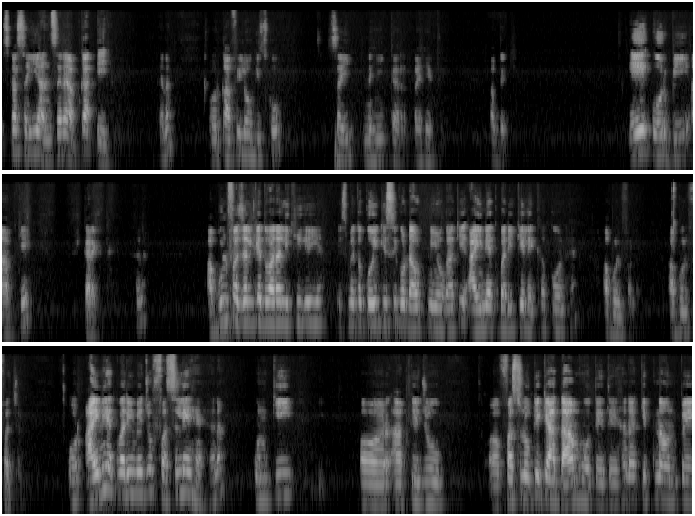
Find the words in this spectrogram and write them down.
इसका सही आंसर है आपका ए है ना? और काफ़ी लोग इसको सही नहीं कर रहे थे। अब देखिए ए और बी आपके करेक्ट अबुल फजल के द्वारा लिखी गई है। इसमें तो कोई किसी को डाउट नहीं होगा कि आईने अकबरी के लेखक कौन है? अबुल फजल अबुल फजल। और आईने अकबरी में जो फ़सलें हैं, है ना, उनकी और आपके जो फ़सलों के क्या दाम होते थे, है ना, कितना उनपे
